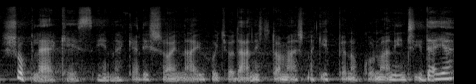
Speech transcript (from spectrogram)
sok lelkész énekel, és sajnáljuk, hogy Hodánics Tamásnak éppen akkor már nincs ideje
